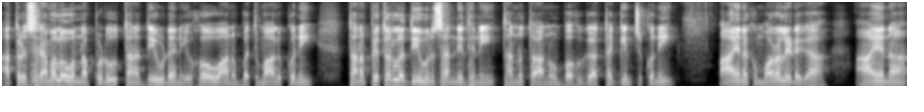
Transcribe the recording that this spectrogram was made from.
అతడు శ్రమలో ఉన్నప్పుడు తన దేవుడైన యహోవాను బతిమాలుకొని తన పితరుల దేవుని సన్నిధిని తన్ను తాను బహుగా తగ్గించుకొని ఆయనకు మొరలిడగా ఆయన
